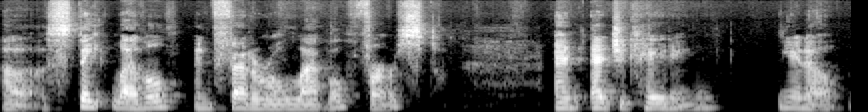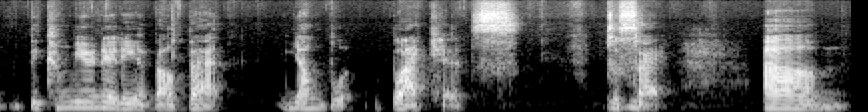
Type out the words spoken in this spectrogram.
uh, state level, and federal level first, and educating you know the community about that young black kids to say. Um,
